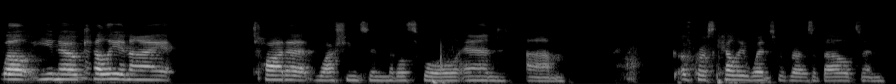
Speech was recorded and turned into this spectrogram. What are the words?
well, you know, Kelly and I taught at Washington Middle School, and um, of course, Kelly went to Roosevelt, and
